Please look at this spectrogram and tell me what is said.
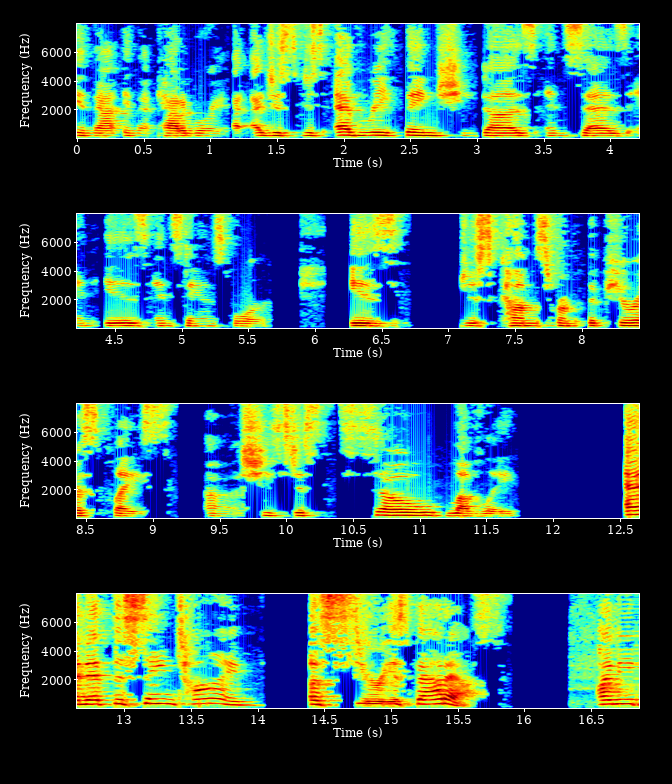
in that, in that category. I, I just, just everything she does and says and is and stands for is just comes from the purest place. Uh, she's just so lovely. And at the same time, a serious badass. I mean,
